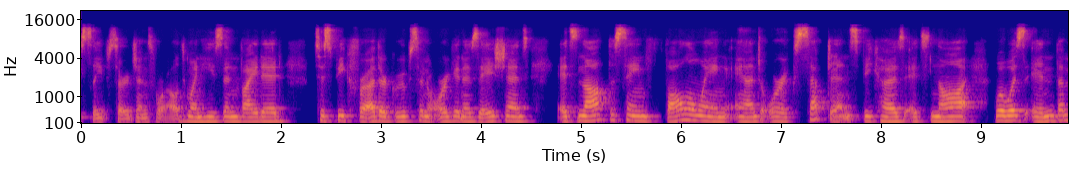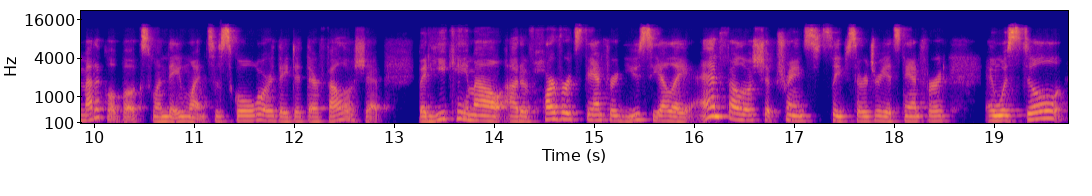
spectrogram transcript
sleep surgeon's world. When he's invited to speak for other groups and organizations, it's not the same following and or acceptance because it's not what was in the medical books when they went to school or they did their fellowship. But he came out out of Harvard, Stanford, UCLA, and fellowship trained sleep surgery at Stanford and was still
